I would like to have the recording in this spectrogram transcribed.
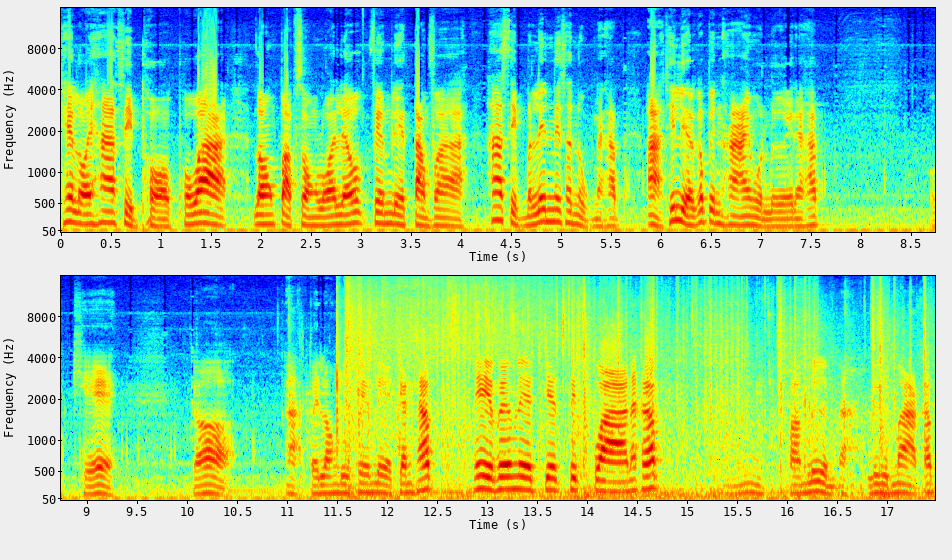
แค่ 150 พอ เพราะว่าลองปรับ 200 แล้วเฟรมเรทต่ำกว่า50 มันเล่นไม่สนุกนะครับ อะที่เหลือก็เป็นไฮหมดเลยนะครับ โอเค ก็อะไปลองดูเฟรมเรทกันครับ นี่เฟรมเรท70 กว่านะครับ ความลื่น อะ ลื่นมากครับ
